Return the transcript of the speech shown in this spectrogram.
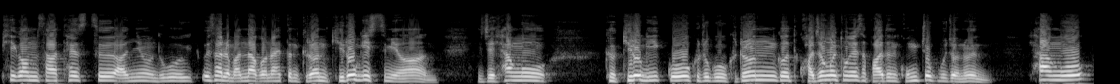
피검사 테스트 아니면 누구 의사를 만나거나 했던 그런 기록이 있으면 이제 향후 그 기록이 있고 그리고 그런 것 과정을 통해서 받은 공적 부조는 향후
